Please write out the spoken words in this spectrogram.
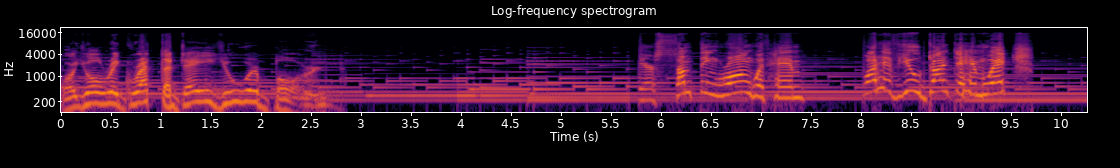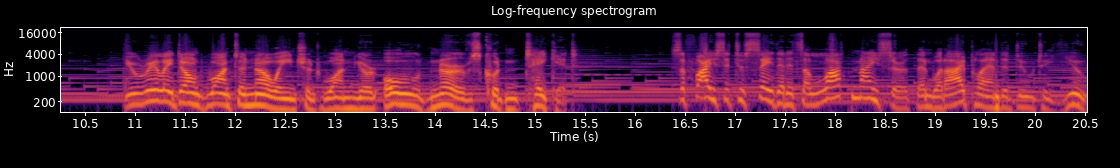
or you'll regret the day you were born. There's something wrong with him. What have you done to him, witch? You really don't want to know, Ancient One. Your old nerves couldn't take it. Suffice it to say that it's a lot nicer than what I plan to do to you.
